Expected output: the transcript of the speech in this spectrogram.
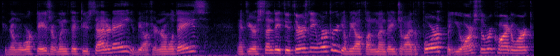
If your normal work days are Wednesday through Saturday, you'll be off your normal days. And if you're a Sunday through Thursday worker, you'll be off on Monday, July the 4th, but you are still required to work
